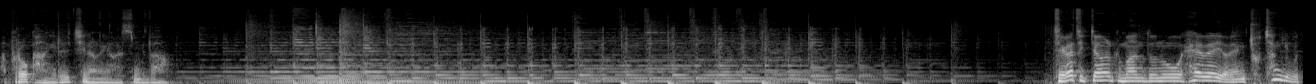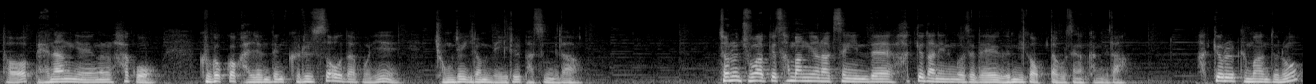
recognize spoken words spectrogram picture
앞으로 강의를 진행해 가겠습니다. 제가 직장을 그만둔 후 해외여행 초창기부터 배낭여행을 하고 그것과 관련된 글을 써오다 보니 종종 이런 메일을 받습니다. 저는 중학교 3학년 학생인데 학교 다니는 것에 대해 의미가 없다고 생각합니다. 학교를 그만둔 후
